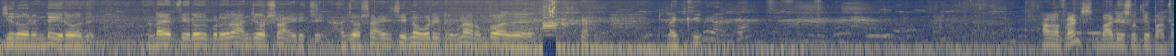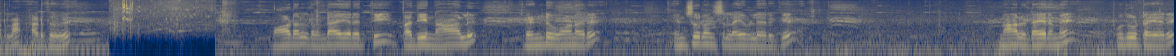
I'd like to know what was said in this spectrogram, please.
ஜீரோ ரெண்டு இருபது. ரெண்டாயிரத்தி இருபது போட்டுக்கிறோம் அஞ்சு வருஷம் ஆயிடுச்சு. அஞ்சு வருஷம் ஆயிடுச்சு இன்னும் ஓடிட்டுருக்குன்னா ரொம்ப அது லக்கு வாங்க ஃப்ரெண்ட்ஸ் பாடியை சுற்றி பார்த்துடலாம் அடுத்தது. மாடல் ரெண்டாயிரத்தி பதினாலு ரெண்டு ஓனரு இன்சூரன்ஸ் லைவில் இருக்குது நாலு டயருமே புது டயரு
